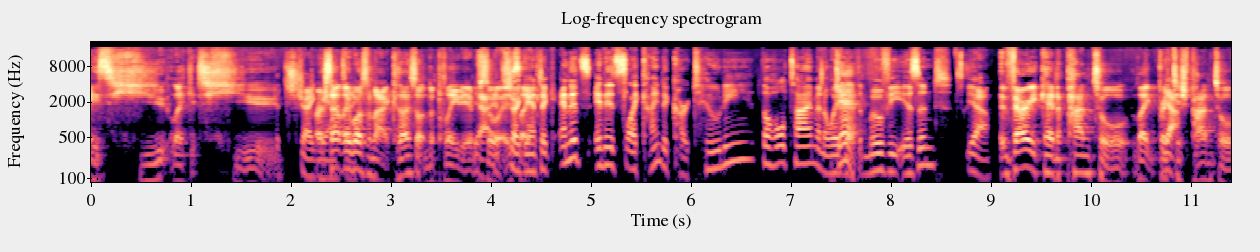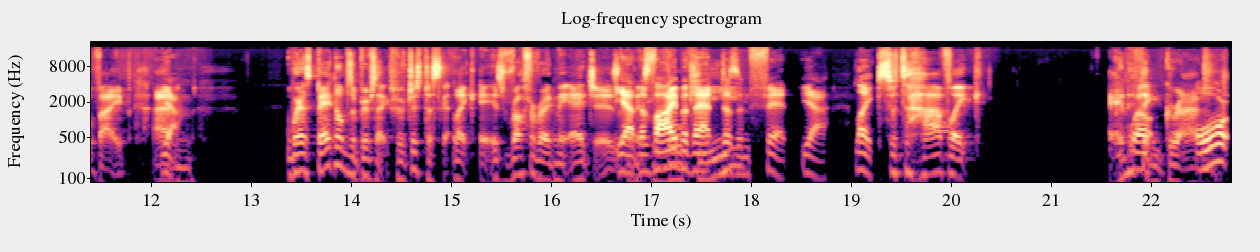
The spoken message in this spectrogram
is huge. Like it's huge. Mm-hmm. It's Or certainly gigantic. wasn't that because I saw it in the Palladium. yeah, so it's it's, like gigantic, and it's and it's like kind of cartoony the whole time in a way Yeah. that the movie isn't. Yeah, very kind of panto, like British panto vibe. Um, Yeah. Whereas Bedknobs and Broomsticks, we've just discussed, like it is rough around the edges. yeah. The it's vibe of that doesn't fit. Yeah, like So to have like anything well, grand, or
